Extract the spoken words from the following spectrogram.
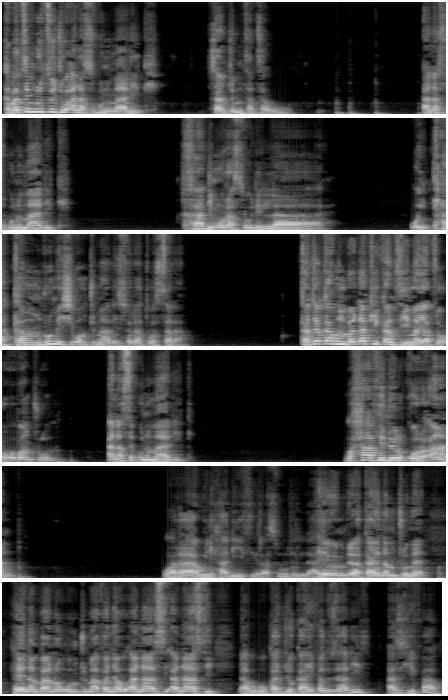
Kabati mndu tuju Anas ibn Malik. Sanjo mtanza huo. Anas ibn Malik khadimu rasulillah. Hakamrumishi wa mtume alayhi salatu wassalam. Kataka humba dakika nzima ya toroho ba mtume. Anas ibn Malik. Wa alquran warawi hadithi rasulillah. Yewe mndu akaina mtume he namba anongo mtume afanya anasi anasi yabubu kajo kahifadhi hadithi azihifadhi.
